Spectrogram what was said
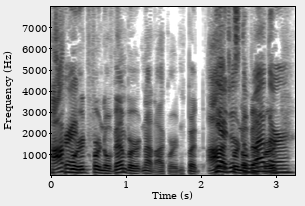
Awkward for November, not awkward, but odd Yeah, for November. weather.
